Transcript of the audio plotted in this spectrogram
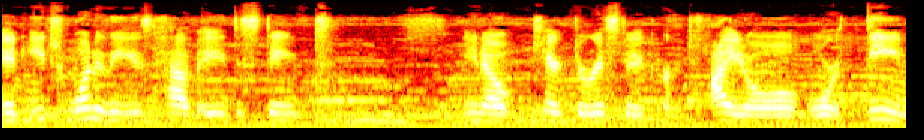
and each one of these have a distinct, you know, characteristic or title or theme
